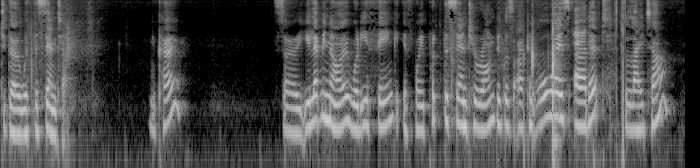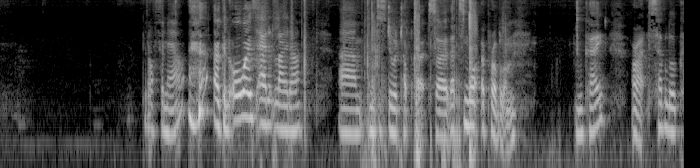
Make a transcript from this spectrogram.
to go with the center. Okay. So you let me know, what do you think if we put the center on because I can always add it later Get off for now. I can always add it later um, and just do a top coat. So that's not a problem. Okay. All right. Let's have a look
